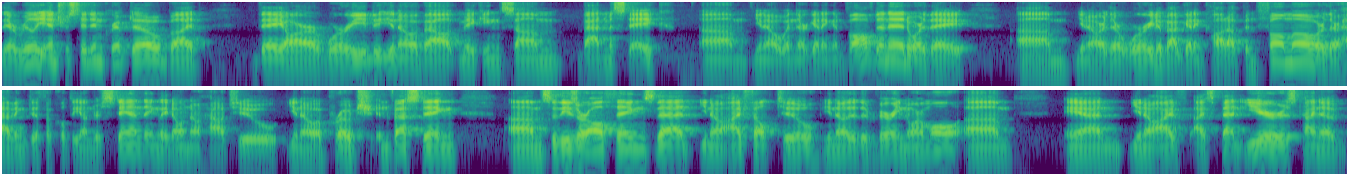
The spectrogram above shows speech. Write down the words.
they're really interested in crypto, but they are worried, you know, about making some bad mistake, um, you know, when they're getting involved in it, or they, um, you know, or they're worried about getting caught up in FOMO, or they're having difficulty understanding. They don't know how to, you know, approach investing. Um, so these are all things that you know I felt too. You know, they're very normal. Um, and you know, I've I spent years kind of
